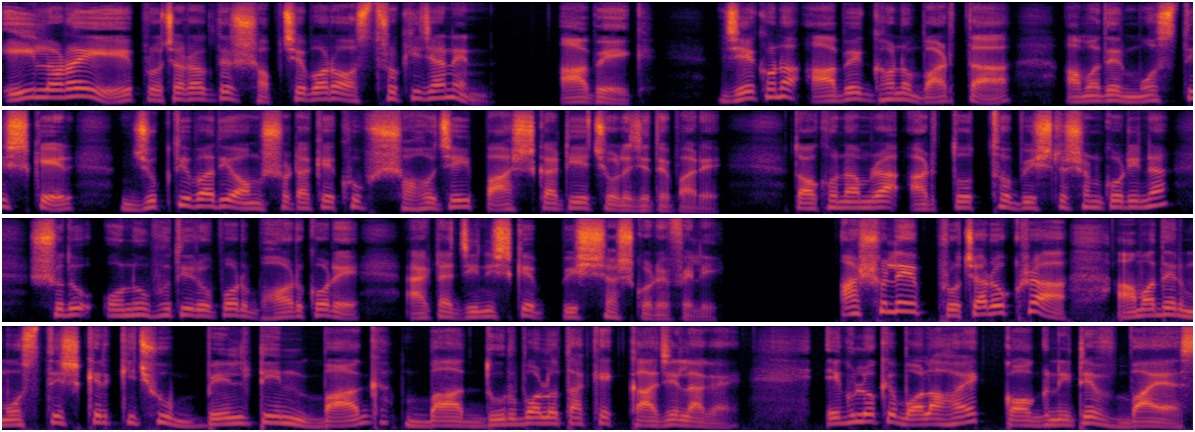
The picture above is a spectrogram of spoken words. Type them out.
এই লড়াইয়ে প্রচারকদের সবচেয়ে বড় অস্ত্র কি জানেন? আবেগ। যে কোনো আবেগঘন বার্তা আমাদের মস্তিষ্কের যুক্তিবাদী অংশটাকে খুব সহজেই পাশ কাটিয়ে চলে যেতে পারে। তখন আমরা আর তথ্য বিশ্লেষণ করি না, শুধু অনুভূতির ওপর ভর করে একটা জিনিসকে বিশ্বাস করে ফেলি। আসলে প্রচারকরা আমাদের মস্তিষ্কের কিছু বেল্ট ইন বাগ বা দুর্বলতাকে কাজে লাগায়। এগুলোকে বলা হয় কগনিটিভ বায়াস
